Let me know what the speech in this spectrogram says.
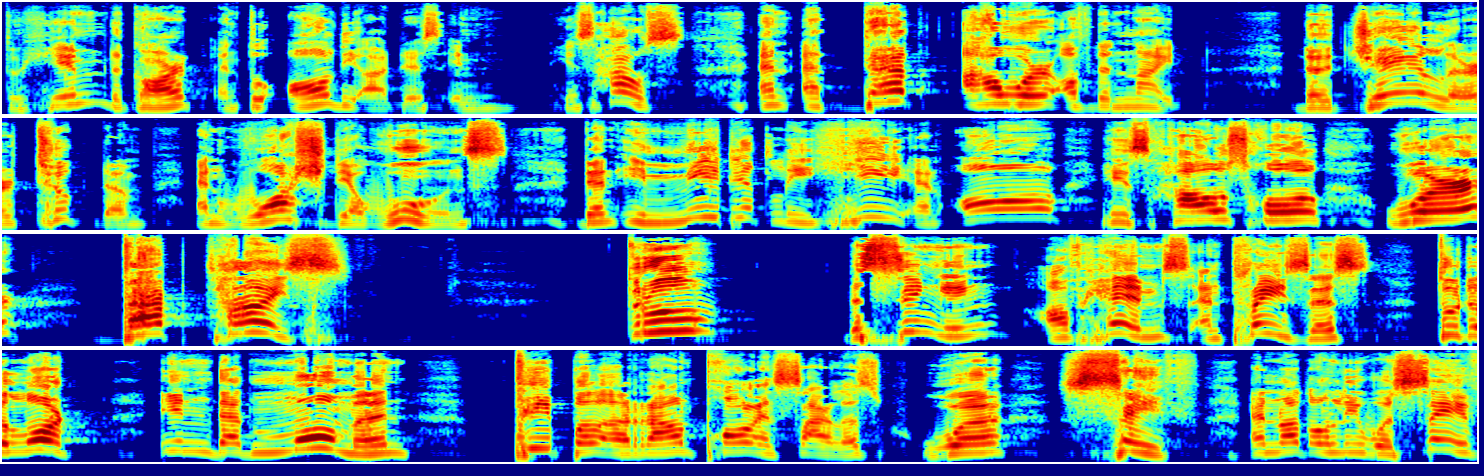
To him, the guard, and to all the others in his house. And at that hour of the night, the jailer took them and washed their wounds. Then immediately he and all his household were baptized. Through the singing of hymns and praises to the Lord, in that moment, people around Paul and Silas were safe. And not only were safe,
